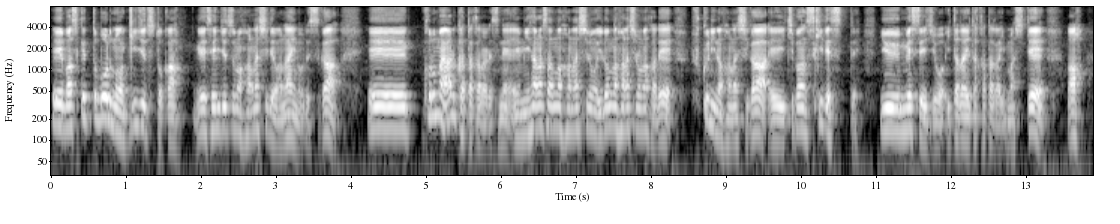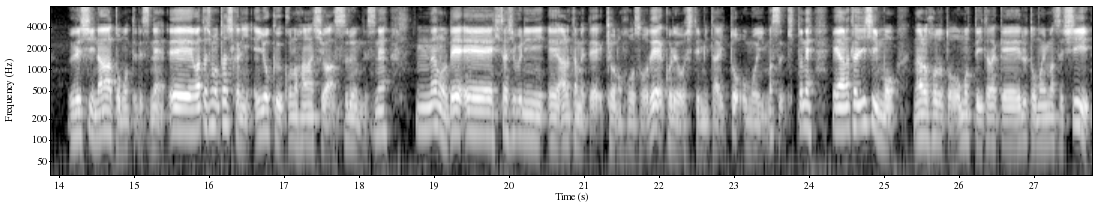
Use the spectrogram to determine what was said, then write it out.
えーバスケットボールの技術とか、えー戦術の話ではないのですが、えーこの前ある方からですね、え三原さんの話のいろんな話の中で、福利の話が、えー一番好きですっていうメッセージをいただいた方がいまして、あ、嬉しいなと思ってですね、えー私も確かによくこの話はするんですね。なので、えー久しぶりに、えー改めて今日の放送でこれをしてみたいと思います。きっとね、えーあなた自身もなるほどと思っていただけると思いますし、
